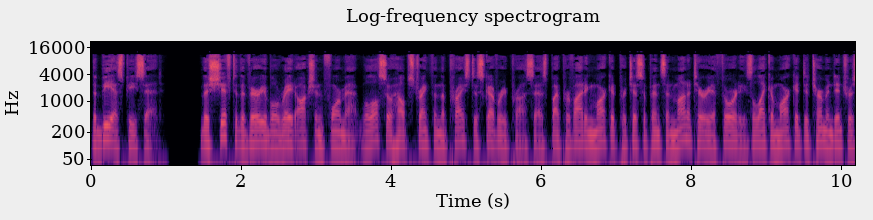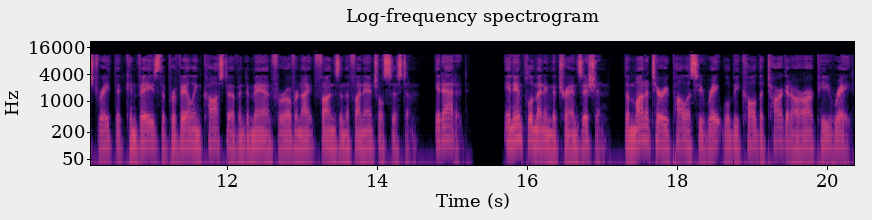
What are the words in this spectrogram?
the BSP said. The shift to the variable rate auction format will also help strengthen the price discovery process by providing market participants and monetary authorities alike a market determined interest rate that conveys the prevailing cost of and demand for overnight funds in the financial system, it added. In implementing the transition, the monetary policy rate will be called the target RRP rate,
